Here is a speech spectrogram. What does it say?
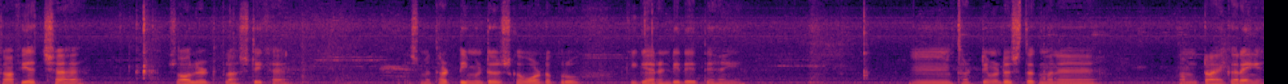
काफ़ी अच्छा है। सॉलिड प्लास्टिक है। इसमें थर्टी मीटर्स का वाटर प्रूफ की गारंटी देते हैं ये। थर्टी hmm, मीटर्स तक मैंने हम ट्राई करेंगे।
